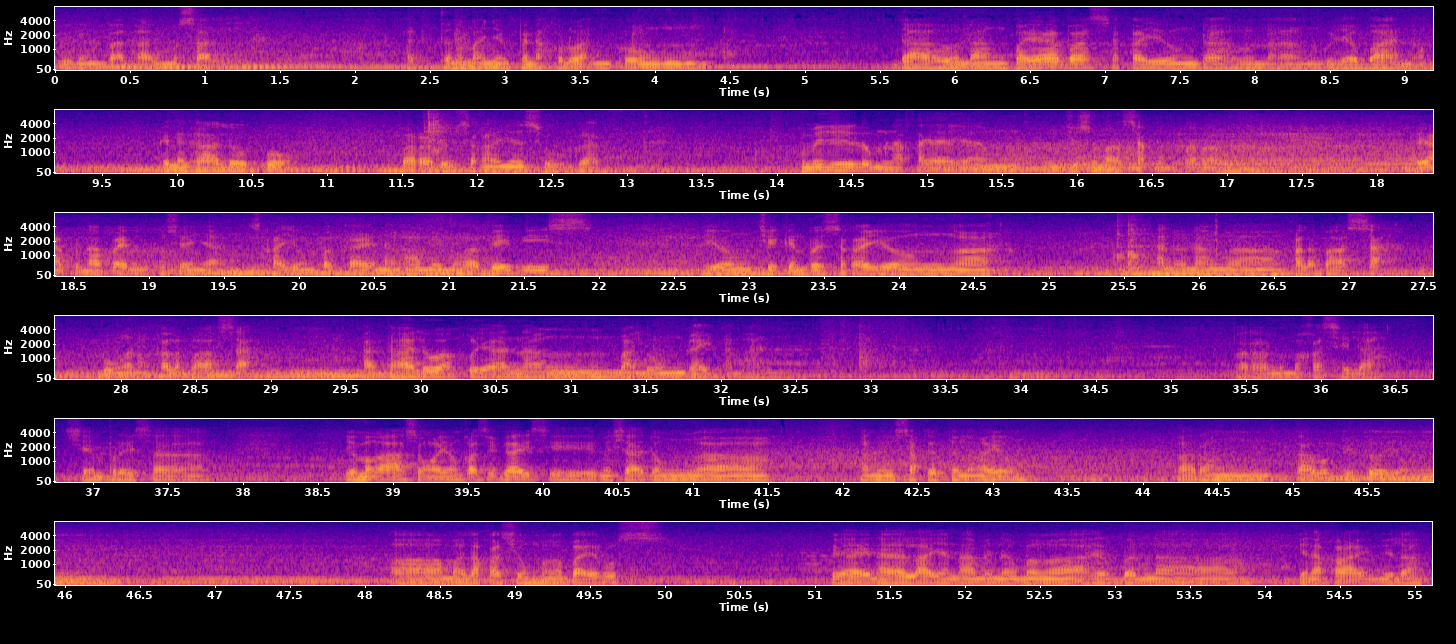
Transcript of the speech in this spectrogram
Pwedeng pag-almusal. At ito naman yung pinakuluan kong dahon ng bayabas saka yung dahon ng guyabano. Pinaghalo ko para dun sa kanyang sugat. Humihilom na kaya yung medyo sumasakit pa. Kaya pinapainom ko sa niya. Saka yung pagkain ng aming mga babies. Yung chicken breast, saka yung ah, ano ng ah, kalabasa. Bunga ng kalabasa. At haluan ko yan ng malunggay naman. Hmm. Para lumakas sila. Siyempre sa yung mga aso ngayon kasi guys, eh, masyadong ah, ano yung sakit nila ngayon. Parang tawag dito yung ah, malakas yung mga virus. Kaya inalalayan namin ng mga herbal na kinakain nila.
